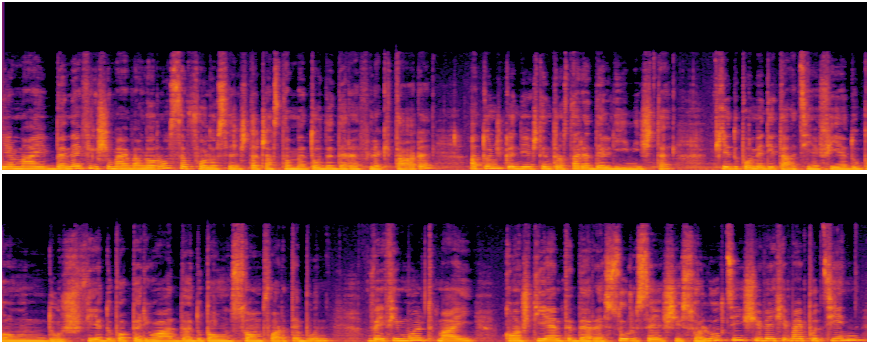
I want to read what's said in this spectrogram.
E mai benefic și mai valoros să folosești această metodă de reflectare atunci când ești într-o stare de liniște, fie după meditație, fie după un duș, fie după o perioadă, după un somn foarte bun. Vei fi mult mai conștient de resurse și soluții și vei fi mai puțin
